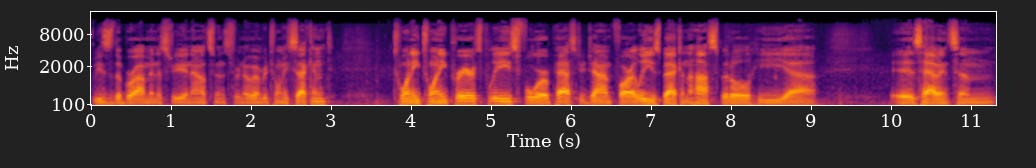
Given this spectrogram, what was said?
These are the Barah Ministry announcements for November 22nd, 2020. Prayers, please, for Pastor John Farley. He's back in the hospital. He uh, is having some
